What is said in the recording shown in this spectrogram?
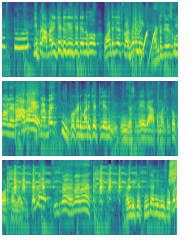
చెట్టు. ఇప్పుడు ఆ మర్రి చెట్టు గిరి చెట్టు ఎందుకు? వంట చేసుకోవాలి పోండి. వంట లేరా? రాబాయ్. అబ్బాయి. ఇంకొకటి మర్రి చెట్టు లేదు. అసలే వేప మంటలతో కొడుతున్నాయి. రా, రా, రా. కంది చెట్టు నుంచి అన్ని చూసావు.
